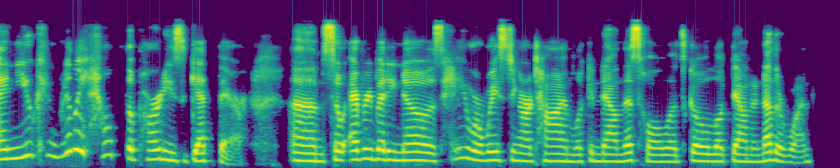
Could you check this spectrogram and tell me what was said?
And you can really help the parties get there. Um, so everybody knows hey we're wasting our time looking down this hole. Let's go look down another one.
